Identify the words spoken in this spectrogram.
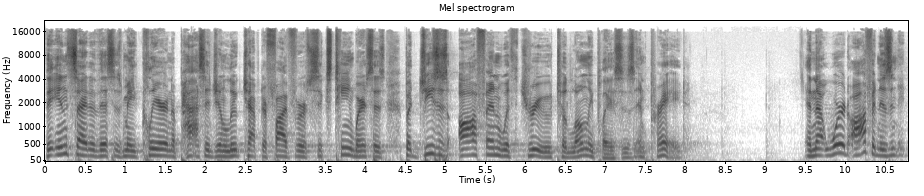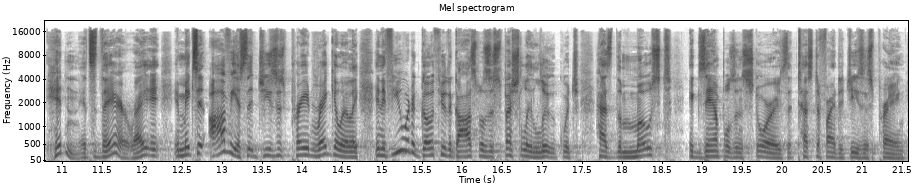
The insight of this is made clear in a passage in Luke chapter 5, verse 16, where it says, But Jesus often withdrew to lonely places and prayed. And that word often isn't hidden, it's there, right? It, it, makes it obvious that Jesus prayed regularly. And if you were to go through the Gospels, especially Luke, which has the most examples and stories that testify to Jesus praying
